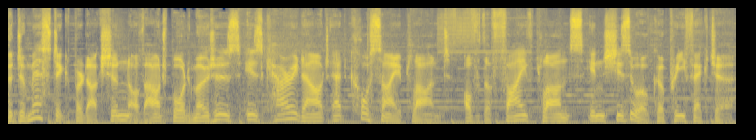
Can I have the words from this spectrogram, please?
The domestic production of outboard motors is carried out at Kosai plant of the five plants in Shizuoka Prefecture.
